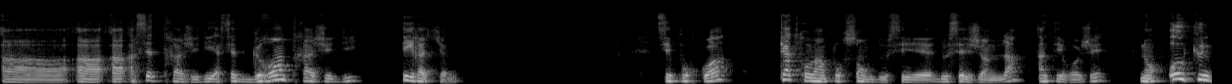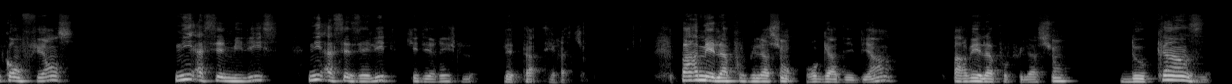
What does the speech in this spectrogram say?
à, cette tragédie, à cette grande tragédie irakienne. C'est pourquoi 80% de ces, de ces jeunes-là interrogés n'ont aucune confiance ni à ces milices, ni à ces élites qui dirigent l'État irakien. Parmi la population, regardez bien, parmi la population de 15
